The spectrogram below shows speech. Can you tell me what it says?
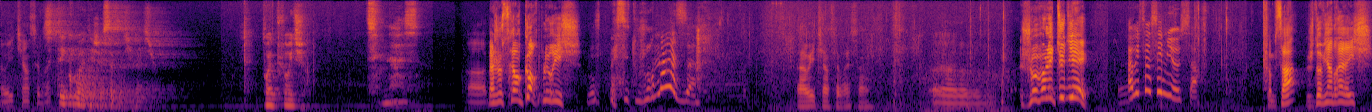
Ah oui, tiens, c'est vrai. C'était quoi déjà sa motivation? Pour être plus riche. C'est naze. Euh, ben, je serai encore plus riche. Mais, mais c'est toujours naze. Ah oui, tiens, c'est vrai ça. Euh... Je veux l'étudier Ah oui, ça c'est mieux ça. Comme ça, je deviendrai riche.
